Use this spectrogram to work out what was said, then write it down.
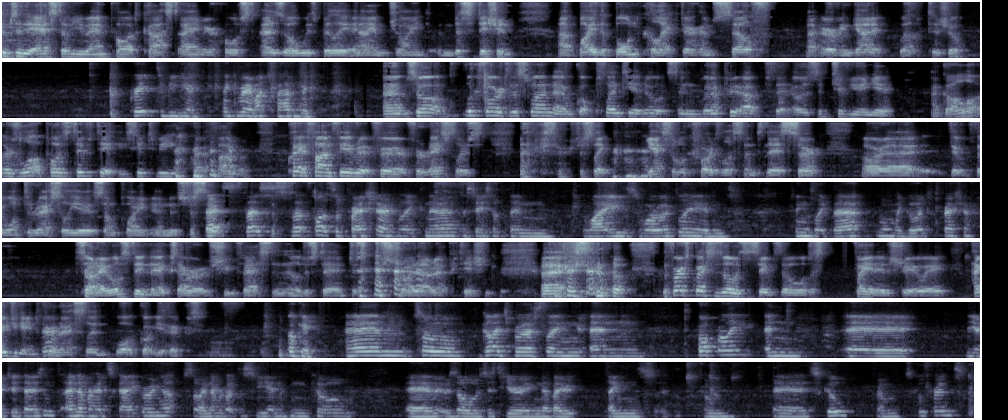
Welcome to the SWN podcast. I am your host, as always, Billy, and I am joined in this edition uh, by the Bone Collector himself, uh, Irving Garrett. Welcome to the show. Great to be here. Thank you very much for having me. Um, so, look forward to this one. I've got plenty of notes, and when I put up that I was interviewing you, I got a lot. There's a lot of positivity. You seem to be quite a fan, quite a fan favorite for for wrestlers. just like, yes, I look forward to listening to this, or or uh, they, they want to wrestle you at some point, and it's just like That's that's that's lots of pressure. Like now I have to say something wise, worldly, and things like that. Oh my god, pressure. Sorry, we'll just do the next hour of shoot fest, and they'll just uh, just destroy that reputation. Uh, so the first question is always the same, so we'll just fire it straight away. How did you get into Sure. pro wrestling? What got you hooked? Okay. Um. So got into pro wrestling and properly in uh, the year 2000. I never had Sky growing up, so I never got to see anything cool. Um, it was always just hearing about things from uh, school, from school friends.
